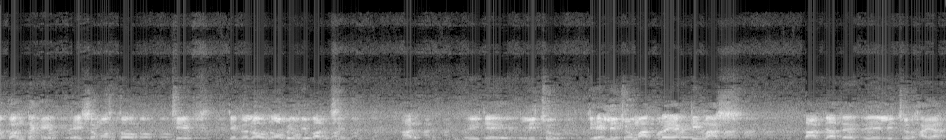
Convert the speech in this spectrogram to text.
দোকান থেকে এই সমস্ত চিপস যেগুলো দিয়ে পাচ্ছে, আর এই যে লিচু যে লিচু মাত্র একটি মাস, তার যাদের যে লিচুর হায়াত,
